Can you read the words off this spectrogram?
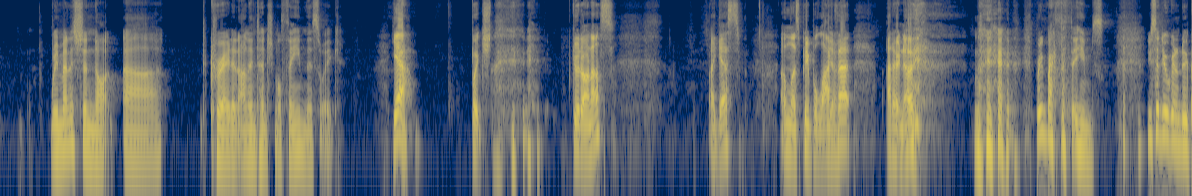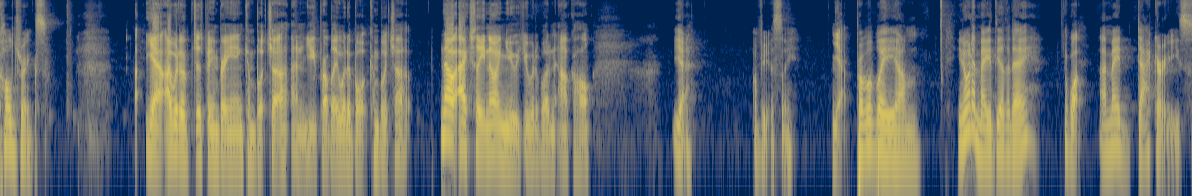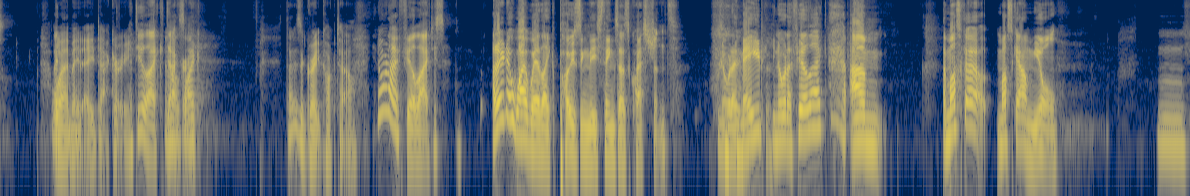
We managed to not uh, create an unintentional theme this week. Yeah, which good on us. I guess, unless people like Yeah. that, I don't know. Bring back the themes. You said you were going to do cold drinks. yeah, I would have just been bringing kombucha, and you probably would have bought kombucha. No, actually, knowing you, you would have bought an alcohol. Yeah, obviously. Yeah. Probably. Um, you know what I made the other day? What? I made daiquiris. I- Or I, made a daiquiri. I do like And I was like, that is a great cocktail. you know what I feel like? Just- I don't know why we're like posing these things as questions. You know what I made? you know what I feel like? Um, a Moscow Moscow Mule. Mm,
